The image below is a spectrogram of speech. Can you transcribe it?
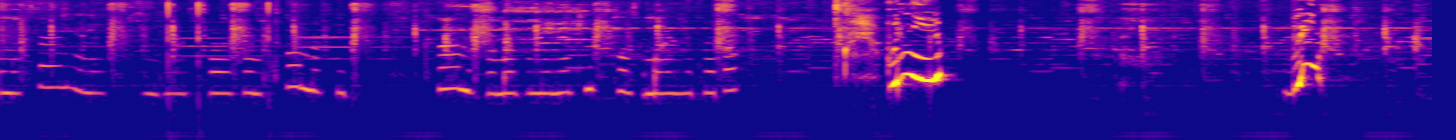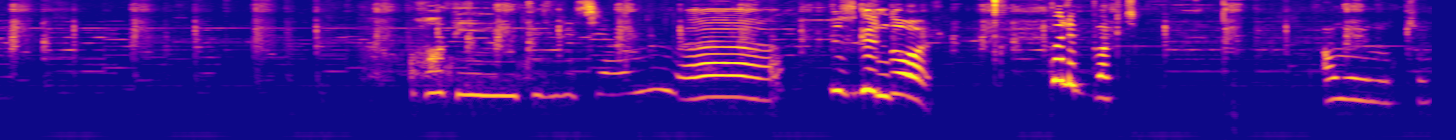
Ama sen yine kendini sardın sonra bir kandıramadım yine git o zaman yadara. Bu niye? Delireceğim. Aa, düzgün dur. Böyle bir bak. Ama unuttum.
